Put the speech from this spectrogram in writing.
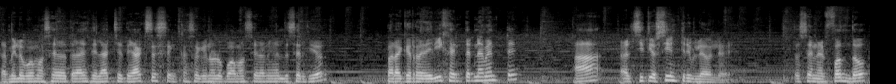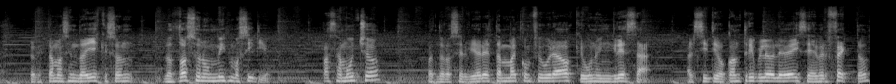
también lo podemos hacer a través del htaccess en caso que no lo podamos hacer a nivel de servidor, para que redirija internamente a, al sitio sin www. Entonces en el fondo lo que estamos haciendo ahí es que son los dos son un mismo sitio. Pasa mucho cuando los servidores están mal configurados que uno ingresa al sitio con www y se ve perfecto,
